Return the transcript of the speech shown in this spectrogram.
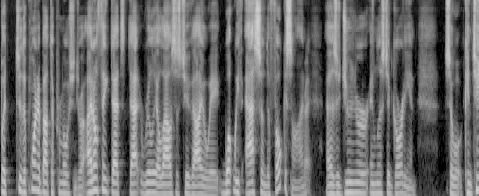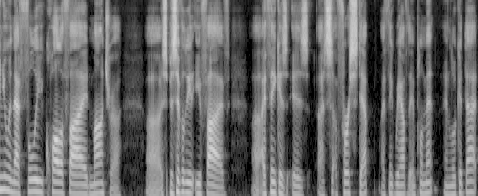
but to the point about the promotions, right? I don't think that's that really allows us to evaluate what we've asked them to focus on right. as a junior enlisted guardian. So continuing that fully qualified mantra, uh, specifically at E5, uh, I think is is a, a first step. I think we have to implement and look at that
